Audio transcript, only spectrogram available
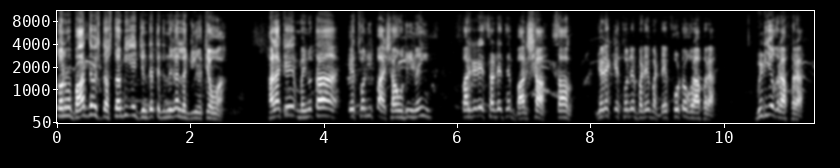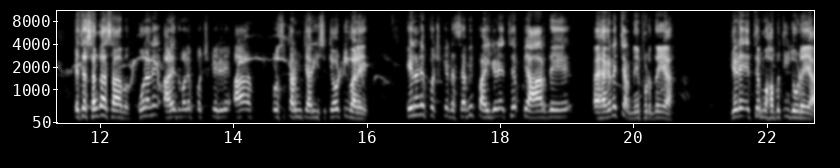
ਤੁਹਾਨੂੰ ਮੈਂ ਬਾਅਦ ਦੇ ਵਿੱਚ ਦੱਸਦਾ ਵੀ ਇਹ ਜਿੰਦੇ ਤੇ ਜਿੰਦਗੀਆਂ ਲੱਗੀਆਂ ਕਿਉਂ ਆ। ਹਾਲਾਂਕਿ ਮੈਨੂੰ ਤਾਂ ਇਥੋਂ ਦੀ ਭਾਸ਼ਾ ਆਉਂਦੀ ਨਹੀਂ, ਪਰ ਜਿਹੜੇ ਸਾਡੇ ਇੱਥੇ ਬਾਦਸ਼ਾਹ ਸਾਹਿਬ, ਜਿਹੜੇ ਕਿ ਇੱਥੋਂ ਦੇ ਬੜੇ ਵੱਡੇ ਫੋਟੋਗ੍ਰਾਫਰ ਆ, ਵੀਡੀਓਗ੍ਰਾਫਰ ਆ, ਇੱਥੇ ਸੰਘਾ ਸਾਹਿਬ, ਉਹਨਾਂ ਨੇ ਆਲੇ ਦੁਆਲੇ ਪੁੱਛ ਕੇ ਜਿਹੜੇ ਆ ਪੁਲਿਸ ਕਰਮਚਾਰੀ ਸਿਕਿਉਰਿਟੀ ਵਾਲੇ, ਇਹਨਾਂ ਨੇ ਪੁੱਛ ਕੇ ਦੱਸਿਆ ਵੀ ਭਾਈ ਜਿਹੜੇ ਇੱਥੇ ਪਿਆਰ ਦੇ, ਹੈਗੇ ਨੇ ਝਰਨੇ ਫੁੱਟਦੇ ਆ, ਜਿਹੜੇ ਇੱਥੇ ਮੁਹੱਬਤੀ ਜੋੜੇ ਆ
